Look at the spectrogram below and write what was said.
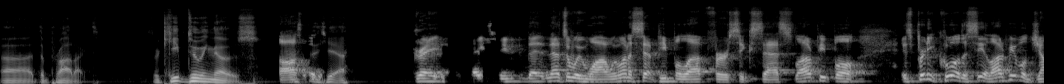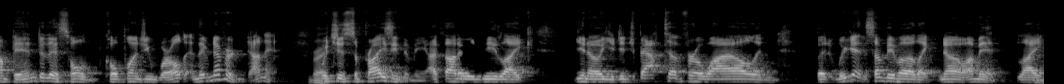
uh, the product. So keep doing those. awesome, Yeah, great. Thanks. That's what we want. We want to set people up for success. A lot of people, it's pretty cool to see. A lot of people jump into this whole cold plunging world and they've never done it. right. which is surprising to me. I thought it would be like, you know, you did your bathtub for a while, and but we're getting some people are like, no, I'm in. Like,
